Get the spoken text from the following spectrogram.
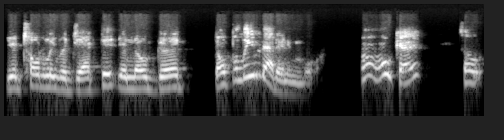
you're totally rejected, you're no good. Don't believe that anymore. Oh, okay. So,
